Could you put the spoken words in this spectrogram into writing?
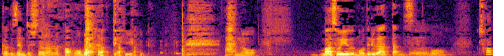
愕然としたのはあのパフォーマーっていう あのまあそういうモデルがあったんですけども、うん、ちょっ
